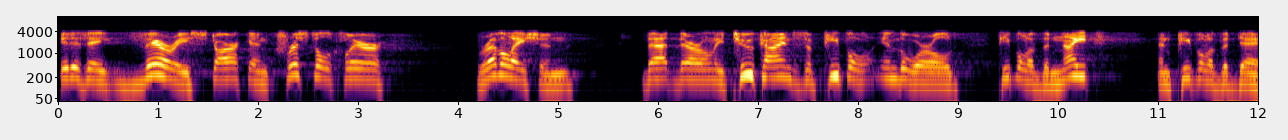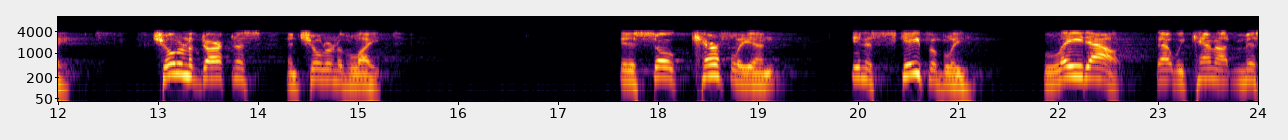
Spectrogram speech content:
It is a very stark and crystal clear revelation that there are only two kinds of people in the world people of the night and people of the day, children of darkness and children of light. It is so carefully and inescapably laid out that we cannot miss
